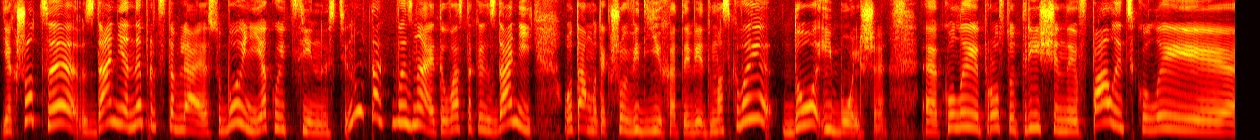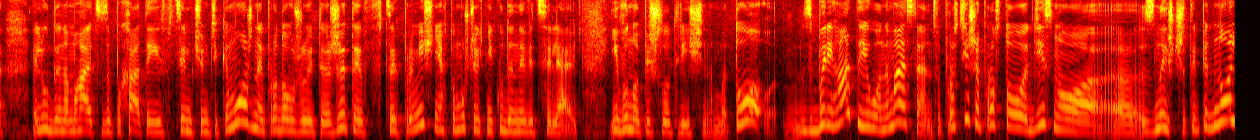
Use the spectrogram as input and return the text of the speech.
Якщо це здання не представляє собою ніякої цінності. Ну так ви знаєте, у вас таких зданій, отам, от якщо від'їхати від Москви до і більше, Е, коли просто тріщини в палець, коли люди намагаються запихати їх цим, чим тільки можна, і продовжують жити в цих приміщеннях, тому що їх нікуди не відселяють, і воно пішло тріщинами, то зберігати його немає сенсу. Простіше просто дійсно е, знищити під ноль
